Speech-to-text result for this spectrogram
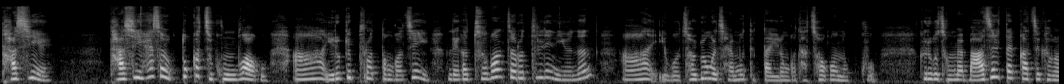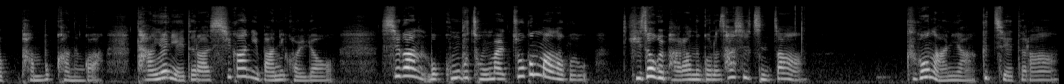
다시 해. 다시 해설 똑같이 공부하고 아 이렇게 풀었던 거지? 내가 두 번째로 틀린 이유는 아 이거 적용을 잘못했다 이런 거 다 적어놓고. 그리고 정말 맞을 때까지 그걸 반복하는 거야. 당연히 얘들아 시간이 많이 걸려. 시간 뭐 공부 정말 조금만 하고 기적을 바라는 거는 사실 진짜 그건 아니야. 그치 얘들아?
